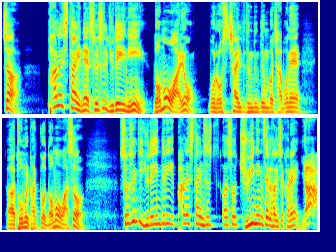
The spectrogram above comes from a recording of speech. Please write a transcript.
자 팔레스타인에 슬슬 유대인이 넘어와요. 뭐 로스차일드 등등등 뭐 자본의 어, 도움을 받고 넘어와서 슬슬 이제 유대인들이 팔레스타인에서 주인 행세를 하기 시작하네. 야,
